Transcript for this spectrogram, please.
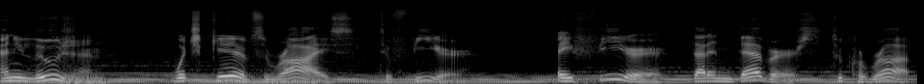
an illusion which gives rise to fear, a fear that endeavors to corrupt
